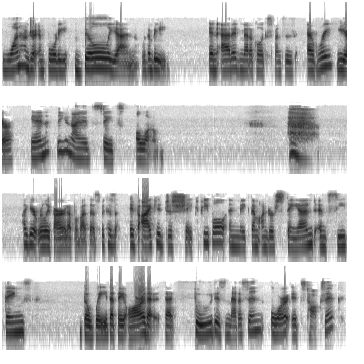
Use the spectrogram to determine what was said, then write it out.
140 billion with a B in added medical expenses every year in the United States alone. I get really fired up about this because if I could just shake people and make them understand and see things the way that they are, that, that food is medicine or it's toxic,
